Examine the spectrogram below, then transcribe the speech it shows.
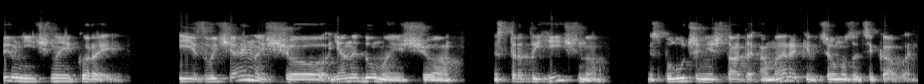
Північної Кореї. І звичайно, що я не думаю, що стратегічно Сполучені Штати Америки в цьому зацікавлені.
